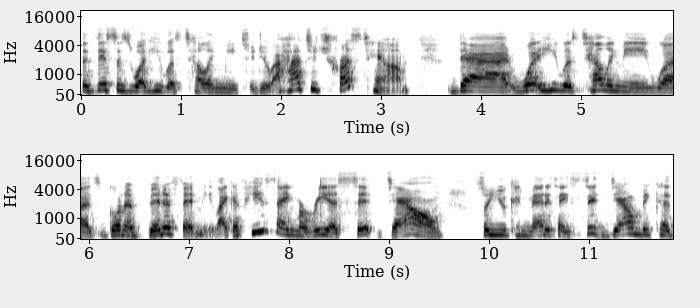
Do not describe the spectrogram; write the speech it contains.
that this is what he was telling me to do. I had to trust him that what he was telling me was going to benefit me. Like if he's saying, Maria, sit down so you can meditate, sit down because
